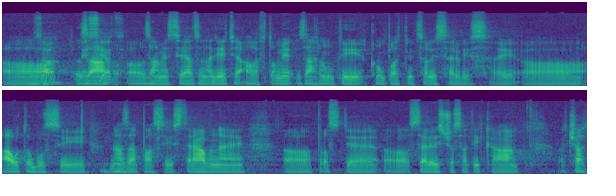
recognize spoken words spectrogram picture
za mesiac? Za, za mesiac na dieťa, ale v tom je zahrnutý kompletný celý servis. Hej. Autobusy, na zápasy, strávne, proste servis, čo sa týka ča,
